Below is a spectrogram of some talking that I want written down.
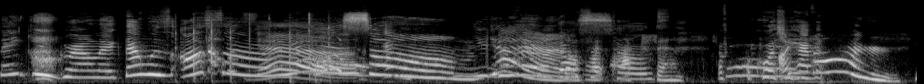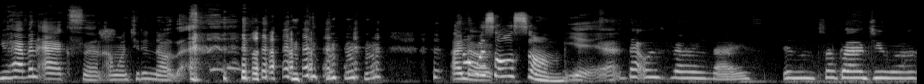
Thank you, Growlick. That was awesome. Yeah. Awesome. You Yes. did dulcet tones. Of, of course, you I have know. you have an accent. I want you to know that. I know. That know. was awesome. Yeah, that was very nice. And so glad you uh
